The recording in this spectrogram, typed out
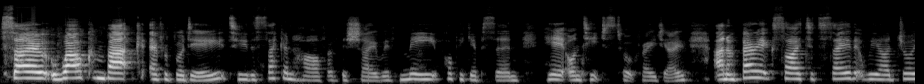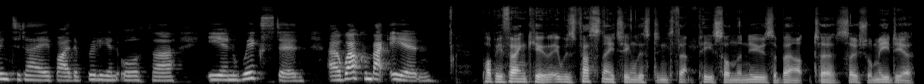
So, welcome back, everybody, to the second half of the show with me, Poppy Gibson, here on Teachers Talk Radio. And I'm very excited to say that we are joined today by the brilliant author, Ian Wigston. Uh, welcome back, Ian. Poppy, thank you. It was fascinating listening to that piece on the news about uh, social media,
